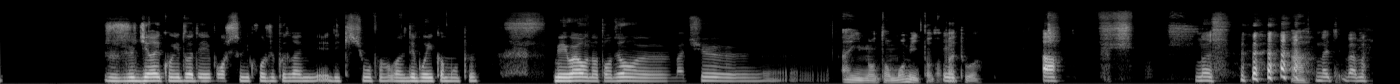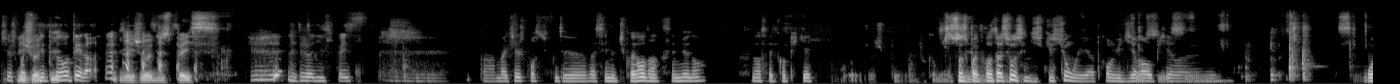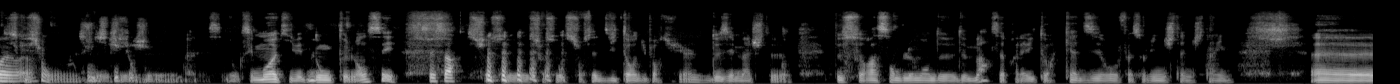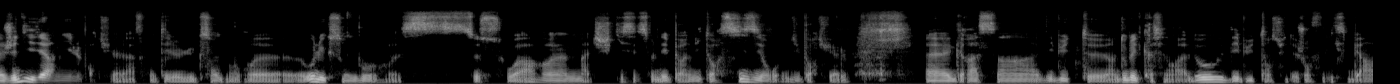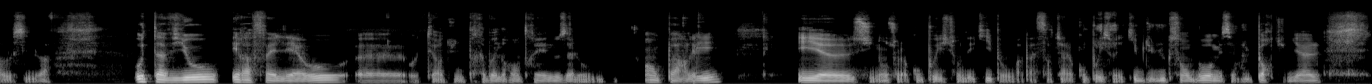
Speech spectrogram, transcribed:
je, je dirais quand il doit débrancher son micro, je lui poserai des questions. Enfin, on va se débrouiller comme on peut. Mais ouais, en entendant euh, Mathieu. euh, Ah, il m'entend moi, mais il t'entend Et- pas toi. Ah Mince. Ah, Mathieu, bah, Mathieu, je Les crois que je vais te joies- présenter là. les joies du space. Les joies du space. Bah, Mathieu, je pense qu'il faut te. Bah, c'est mieux que tu présentes, hein. c'est mieux, non? Sinon, ça va être compliqué. Je peux, je peux De commencer, toute façon, c'est pas une hein. présentation, c'est une discussion. Et après, on lui dira au C'est- pire. c'est- euh, C'est une Ouais, discussion. C'est une Je- discussion. je- je- c'est- donc c'est moi qui vais donc te lancer C'est ça. sur, ce, sur, ce- sur cette victoire du Portugal, deuxième match de, de ce rassemblement de, de mars après la victoire 4-0 face au Liechtenstein. Euh, jeudi dernier, le Portugal a affronté le Luxembourg euh, au Luxembourg euh, ce soir, un match qui s'est soldé par une victoire 6-0 du Portugal euh, grâce à un début, un doublé de Cristiano Ronaldo, début ensuite de Jean-Félix Bernardo Silva. Otavio et Rafael Leao, euh, auteur d'une très bonne rentrée, nous allons en parler. Et euh, sinon, sur la composition d'équipe, on va pas sortir la composition d'équipe du Luxembourg, mais celle du Portugal.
